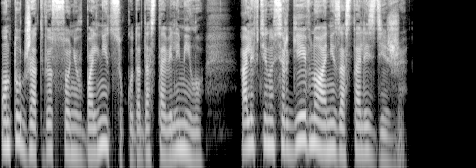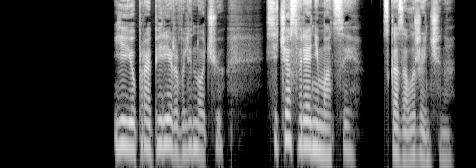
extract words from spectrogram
Он тут же отвез Соню в больницу, куда доставили Милу, а Левтину Сергеевну они застали здесь же. Ее прооперировали ночью. Сейчас в реанимации», — сказала женщина.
